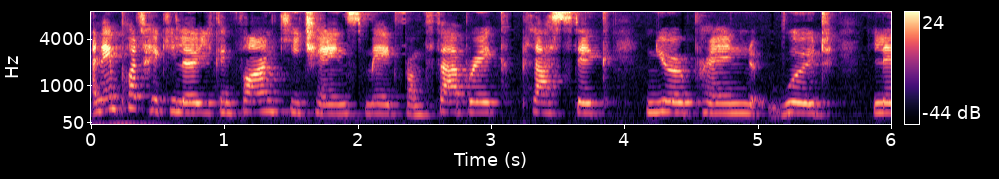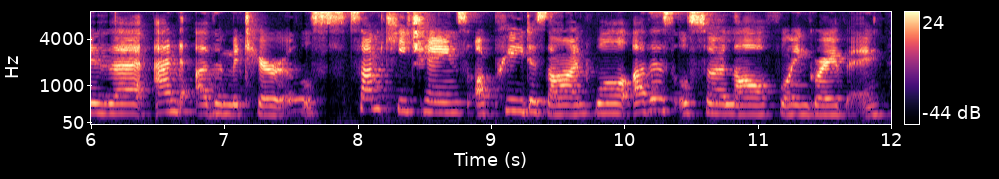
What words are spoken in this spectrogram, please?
and in particular, you can find keychains made from fabric, plastic, neoprene, wood, leather, and other materials. Some keychains are pre-designed while others also allow for engraving,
